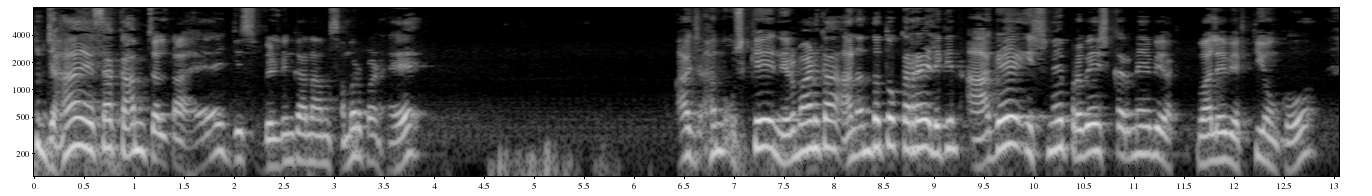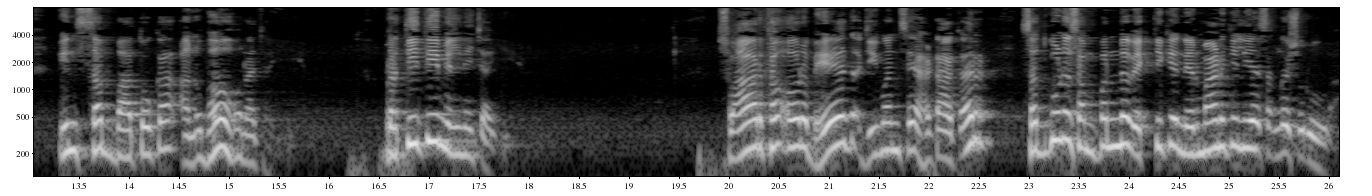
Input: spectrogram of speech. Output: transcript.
तो जहाँ ऐसा काम चलता है, जिस बिल्डिंग का नाम समर्पण है आज हम उसके निर्माण का आनंद तो कर रहे हैं, लेकिन आगे इसमें प्रवेश करने वाले व्यक्तियों को इन सब बातों का अनुभव होना चाहिए, प्रतीति मिलनी चाहिए। स्वार्थ और भेद जीवन से हटाकर सद्गुण संपन्न व्यक्ति के निर्माण के लिए संघ शुरू हुआ।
